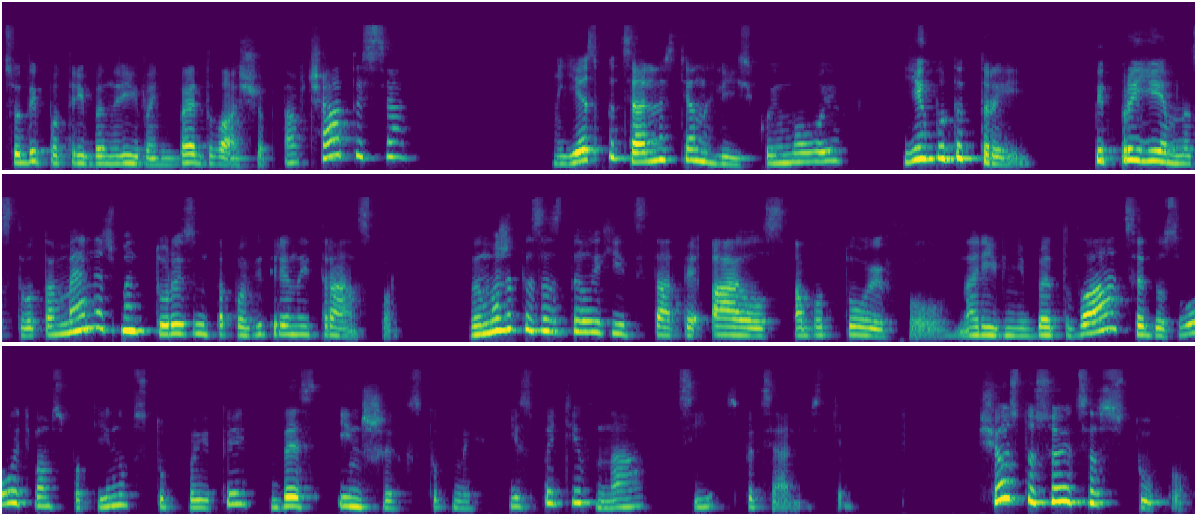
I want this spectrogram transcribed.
Сюди потрібен рівень B2, щоб навчатися. Є спеціальності англійською мовою, їх буде три: підприємництво та менеджмент, туризм та повітряний транспорт. Ви можете заздалегідь стати IELTS або TOEFL на рівні B2, це дозволить вам спокійно вступити без інших вступних іспитів на ці спеціальності. Що стосується вступу,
